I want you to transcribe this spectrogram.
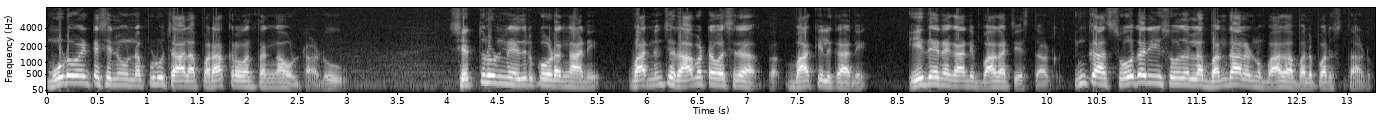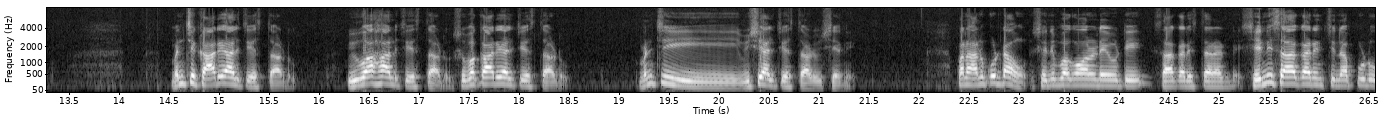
మూడో ఇంట శని ఉన్నప్పుడు చాలా పరాక్రమవంతంగా ఉంటాడు. శత్రువులను ఎదుర్కోవడం కానీ వారి నుంచి రాబట్టవలసిన బాకీలు కానీ ఏదైనా కానీ బాగా చేస్తాడు. ఇంకా సోదరి సోదరుల బంధాలను బాగా బలపరుస్తాడు. మంచి కార్యాలు చేస్తాడు. వివాహాలు చేస్తాడు. శుభకార్యాలు చేస్తాడు. మంచి విషయాలు చేస్తాడు విషయాన్ని మనం అనుకుంటాం శని భగవానుడు ఏమిటి సహకరిస్తారంటే శని సహకరించినప్పుడు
